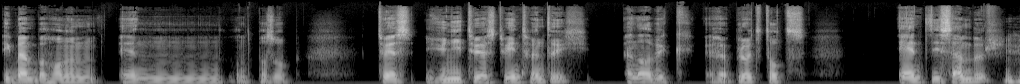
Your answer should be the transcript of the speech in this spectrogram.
ik ben begonnen in, want pas op, 2000 juni 2022. En dan heb ik geüpload tot eind december. Mhm.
